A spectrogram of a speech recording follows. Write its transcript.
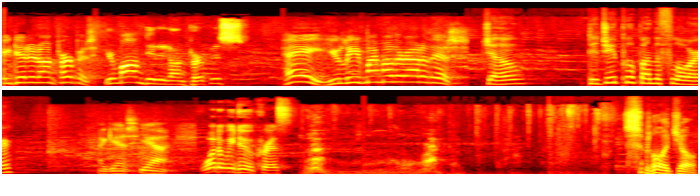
He did it on purpose. Your mom did it on purpose. Hey, you leave my mother out of this. Joe, did you poop on the floor? I guess, yeah. What do we do, Chris? Slow Joe.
